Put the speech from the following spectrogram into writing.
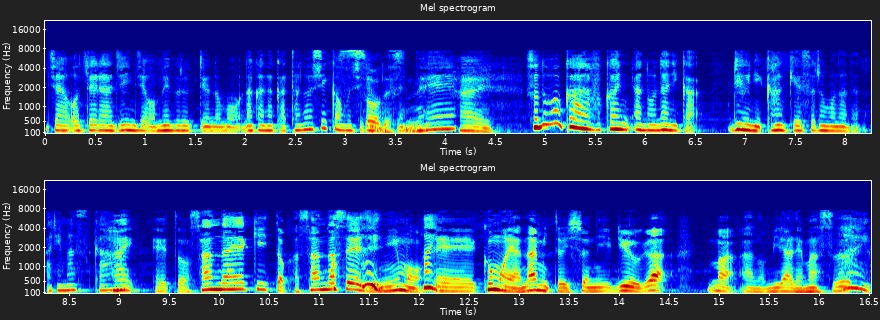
じゃあお寺神社を巡るっていうのもなかなか楽しいかもしれませんね。そ、ね、はい、その他他にあの何か竜に関係するものなどありますか？はい、えっ、ー、と三田焼とか三田聖寺にも、はい。はい、えー、雲や波と一緒に竜がまあ、あの見られます、はい。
